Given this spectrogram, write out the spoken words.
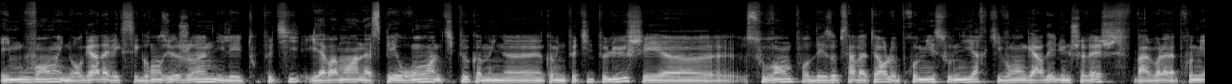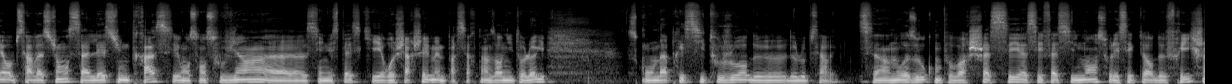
émouvant. Il nous regarde avec ses grands yeux jaunes. Il est tout petit. Il a vraiment un aspect rond, un petit peu comme une euh, comme une petite peluche. Et euh, souvent, pour des observateurs, le premier souvenir qu'ils vont garder d'une chevêche, bah voilà, la première observation, ça laisse une trace et on s'en souvient. C'est une espèce qui est recherchée même par certains ornithologues. Ce qu'on apprécie toujours de, de l'observer. C'est un oiseau qu'on peut voir chasser assez facilement sur les secteurs de friche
